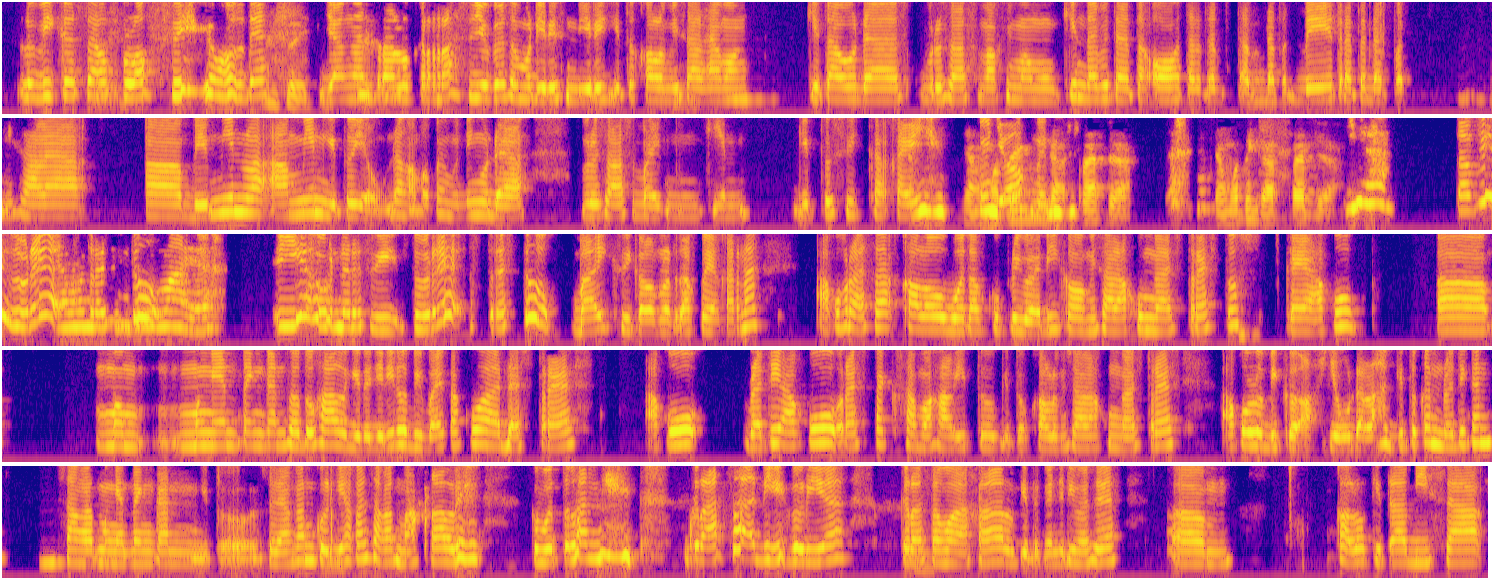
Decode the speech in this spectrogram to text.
lebih ke self love sih maksudnya Asik. jangan terlalu keras juga sama diri sendiri gitu. Kalau misalnya emang kita udah berusaha semaksimal mungkin tapi ternyata oh ternyata dapat B ternyata dapat misalnya uh, B min lah amin gitu ya udah nggak apa-apa. Yang penting udah berusaha sebaik mungkin. Gitu sih kak kayaknya. Yang penting jawab nggak stres ya. Yang penting nggak stres ya. Iya tapi sebenarnya stres itu ya. Iya bener sih. Sebenarnya stres tuh baik sih kalau menurut aku ya karena aku merasa kalau buat aku pribadi kalau misalnya aku nggak stres terus kayak aku uh, mengentengkan suatu hal gitu. Jadi lebih baik aku ada stres aku berarti aku respect sama hal itu gitu. Kalau misalnya aku nggak stres aku lebih ke ah ya udahlah gitu kan. Berarti kan sangat mengentengkan gitu. Sedangkan kuliah kan sangat mahal ya. Kebetulan nih kerasa di kuliah kerasa mahal gitu kan. Jadi maksudnya um, kalau kita bisa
